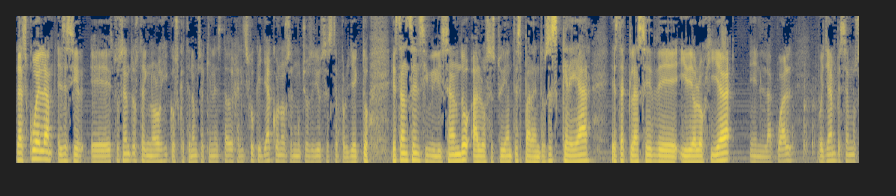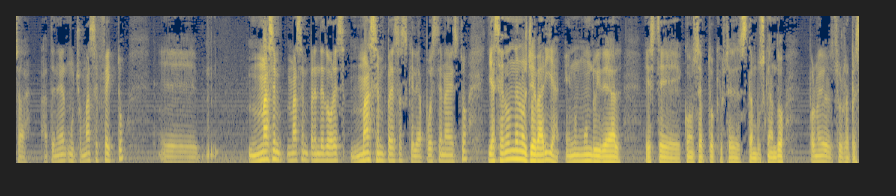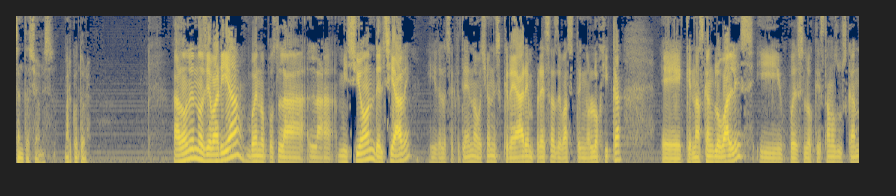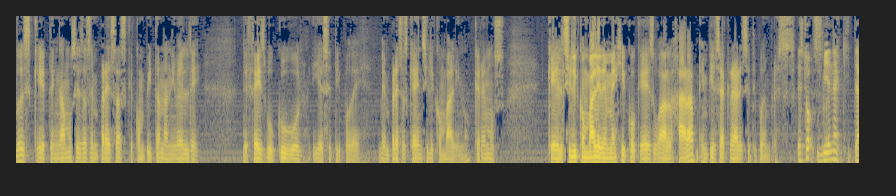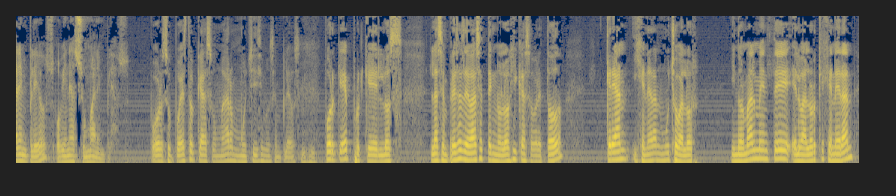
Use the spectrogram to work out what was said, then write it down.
La escuela, es decir, eh, estos centros tecnológicos que tenemos aquí en el estado de Jalisco, que ya conocen muchos de ellos este proyecto, están sensibilizando a los estudiantes para entonces crear esta clase de ideología en la cual pues ya empecemos a, tener mucho más efecto. Eh, más, em, más emprendedores, más empresas que le apuesten a esto y hacia dónde nos llevaría en un mundo ideal este concepto que ustedes están buscando por medio de sus representaciones. Marco Antonio. ¿A dónde nos llevaría? Bueno, pues la, la misión del CIADE y de la Secretaría de Innovación es crear empresas de base tecnológica eh, que nazcan globales y pues lo que estamos buscando es que tengamos esas empresas que compitan a nivel de, de Facebook, Google y ese tipo de, empresas que hay en Silicon Valley, ¿no? Queremos que el Silicon Valley de México, que es Guadalajara, empiece a crear ese tipo de empresas. ¿Esto viene a quitar empleos o viene a sumar empleos? Por supuesto que a sumar muchísimos empleos. ¿Por qué? Porque los, las empresas de base tecnológica, sobre todo, crean y generan mucho valor. Y normalmente el valor que generan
